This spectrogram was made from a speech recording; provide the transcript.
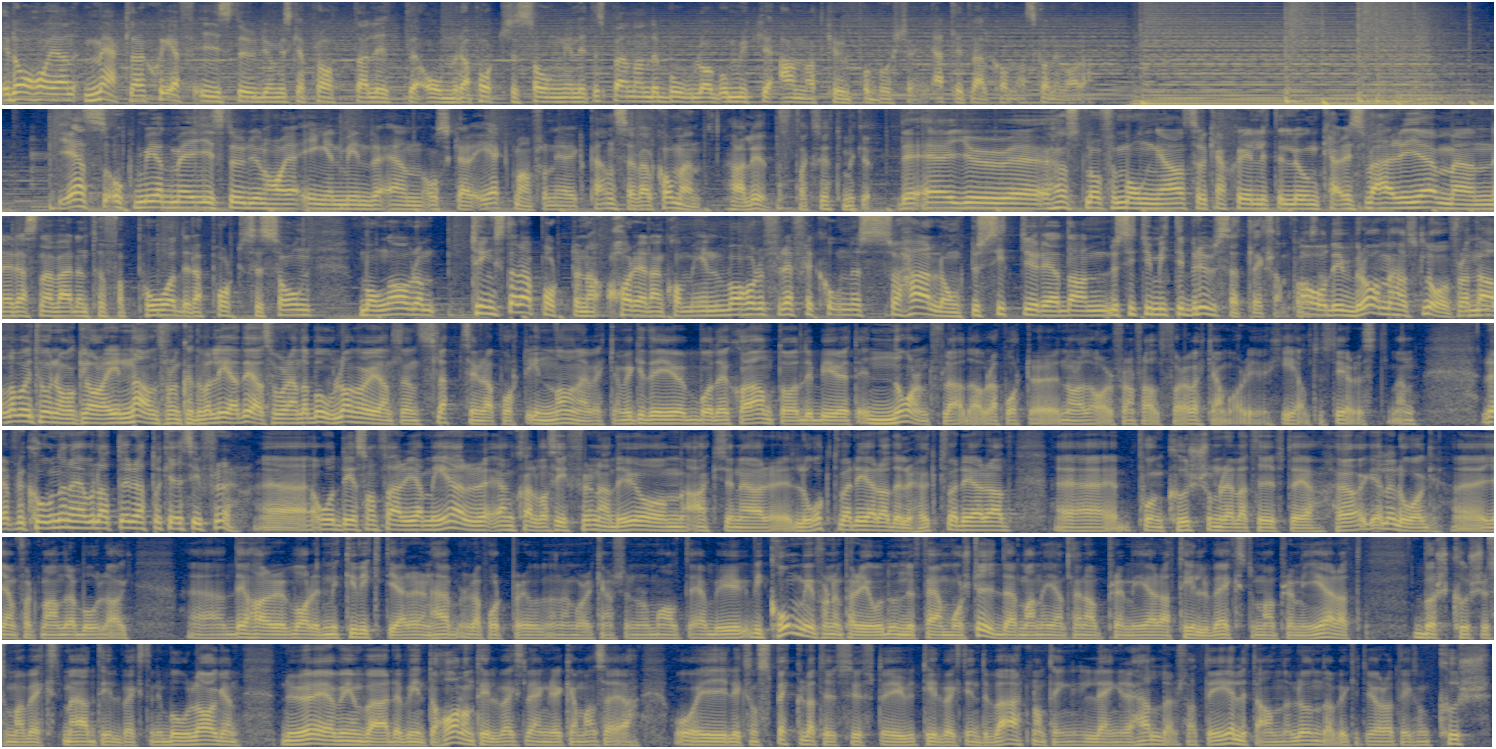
Idag har jag en mäklarchef i studion. Vi ska prata lite om rapportsäsongen, lite spännande bolag och mycket annat kul på börsen. Hjärtligt välkomna ska ni vara. Yes, och med mig i studion har jag ingen mindre än Oskar Ekman från Erik Penser. Välkommen. Härligt. Tack så jättemycket. Det är ju eh, höstlov för många, så det kanske är lite lugnt här i Sverige. Men resten av världen tuffar på. Det är rapportsäsong. Många av de tyngsta rapporterna har redan kommit in. Vad har du för reflektioner så här långt? Du sitter ju, redan, du sitter ju mitt i bruset. Liksom, ja, det är bra med höstlov. För att mm. Alla var ju tvungna att vara klara innan så de kunde vara lediga. Så varenda bolag har ju egentligen släppt sin rapport innan den här veckan. Vilket är ju både skönt och det blir ett enormt flöde av rapporter några dagar. Framförallt förra veckan var det helt hysteriskt. Men reflektionen är väl att det är rätt okej siffror. Eh, och det som färgar mer än själva siffrorna det är om aktien är lågt värderad eller högt värderad eh, på en kurs som relativt är hög eller låg eh, jämfört med andra bolag. Eh, det har varit mycket viktigare den här rapportperioden än vad det kanske normalt är. Vi kommer från en period under fem års tid där man egentligen har premierat tillväxt och man har premierat börskurser som har växt med tillväxten i bolagen. Nu är vi i en värld där vi inte har någon tillväxt längre. kan man säga. Och I liksom spekulativt syfte är tillväxt inte värt någonting längre heller. Så att det är lite annorlunda, vilket gör att liksom kurs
